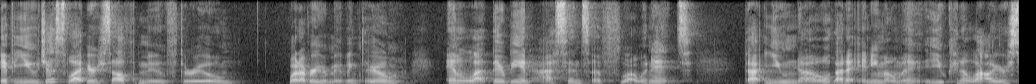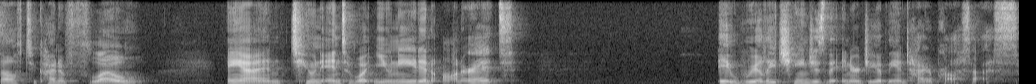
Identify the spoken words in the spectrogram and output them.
If you just let yourself move through whatever you're moving through and let there be an essence of flow in it, that you know that at any moment you can allow yourself to kind of flow and tune into what you need and honor it, it really changes the energy of the entire process.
